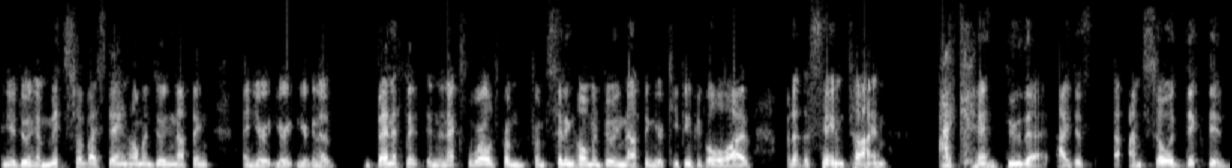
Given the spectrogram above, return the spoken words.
And you're doing a mitzvah by staying home and doing nothing, and you're you're you're gonna benefit in the next world from from sitting home and doing nothing. You're keeping people alive, but at the same time, I can't do that. I just I'm so addicted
